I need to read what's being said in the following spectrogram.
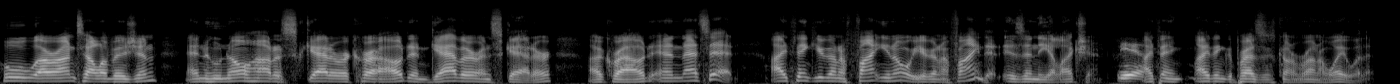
who are on television and who know how to scatter a crowd and gather and scatter a crowd, and that's it. I think you're going to find, you know, where you're going to find it is in the election. Yeah. I think I think the president's going to run away with it.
